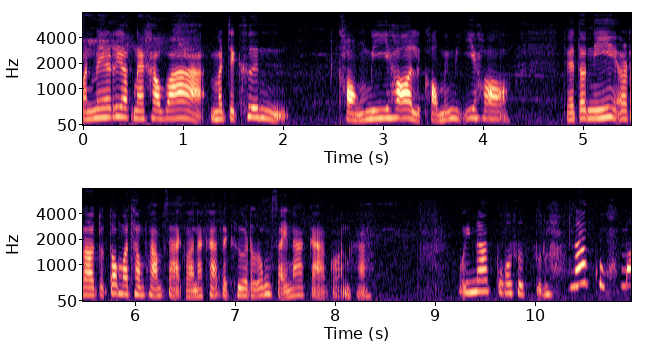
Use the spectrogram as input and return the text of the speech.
มันไม่เลือกนะคะว่ามันจะขึ้นของมียี่ห้อหรือของไม่มียี่ห้อ แต่ตอนนี้เราจะต้องมาทำความสะอาดก่อนนะคะ แต่คือเราต้องใส่หน้ากากก่อนค่ะอุ้ยน่ากลัวสุดๆน่ากลัวม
